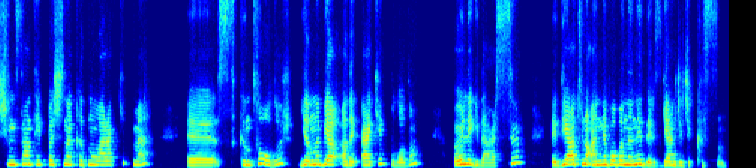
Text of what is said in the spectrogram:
"Em, Şimdi sen tek başına kadın olarak gitme. Ee, sıkıntı olur. Yanına bir erkek bulalım. Öyle gidersin. E, diğer türlü anne babana ne deriz? Gencecik kızsın.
